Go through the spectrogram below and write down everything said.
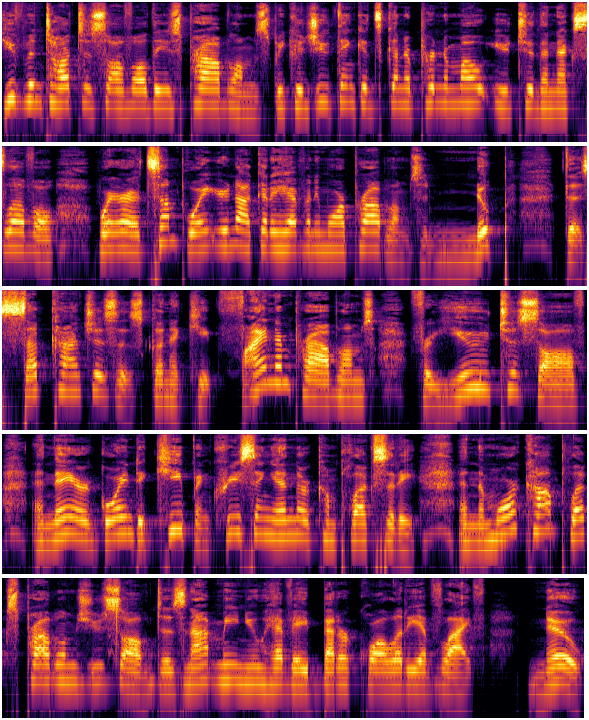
You've been taught to solve all these problems because you think it's going to promote you to the next level, where at some point you're not going to have any more problems. Nope. The subconscious is going to keep finding problems for you to solve, and they are going to keep increasing in their complexity. And the more complex problems you solve does not mean you have a better quality of life. No,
